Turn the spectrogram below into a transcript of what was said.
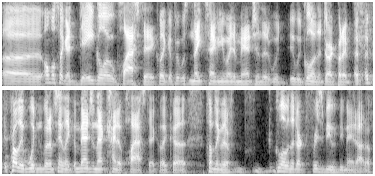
uh, almost like a day glow plastic. Like if it was nighttime, you might imagine that it would it would glow in the dark, but I, I, it probably wouldn't. But I'm saying like imagine that kind of plastic, like uh, something that a glow in the dark frisbee would be made out of.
